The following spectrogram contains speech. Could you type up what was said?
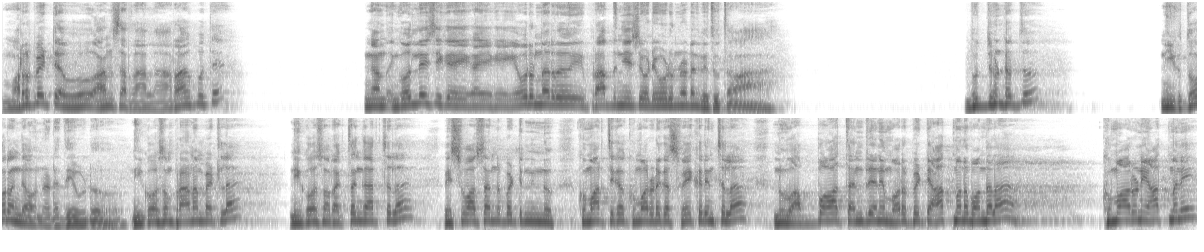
మొరపెట్టావు ఆన్సర్ రాలా? రాకపోతే ఇంకా ఇంక వదిలేసి ఇక ఇక ఇక ఎవరున్నారు? ఈ ప్రార్థన చేసేవాడు ఎవడున్నాడు అని వెతుకుతావా? బుద్ధి ఉండద్దు. నీకు దూరంగా ఉన్నాడు దేవుడు? నీకోసం ప్రాణం పెట్టలా? నీకోసం రక్తం కార్చలా? విశ్వాసాన్ని బట్టి నిన్ను కుమార్తెగా కుమారుడిగా స్వీకరించలా? నువ్వు అబ్బా తండ్రి అని మొరపెట్టి ఆత్మను పొందలా? కుమారుని ఆత్మని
